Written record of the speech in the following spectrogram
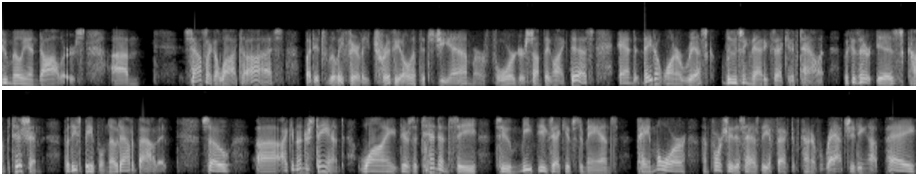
two million dollars. Um, sounds like a lot to us, but it's really fairly trivial if it's GM or Ford or something like this, and they don't want to risk losing that executive talent because there is competition for these people, no doubt about it. So uh, I can understand why there's a tendency to meet the executive's demands pay more. Unfortunately, this has the effect of kind of ratcheting up pay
